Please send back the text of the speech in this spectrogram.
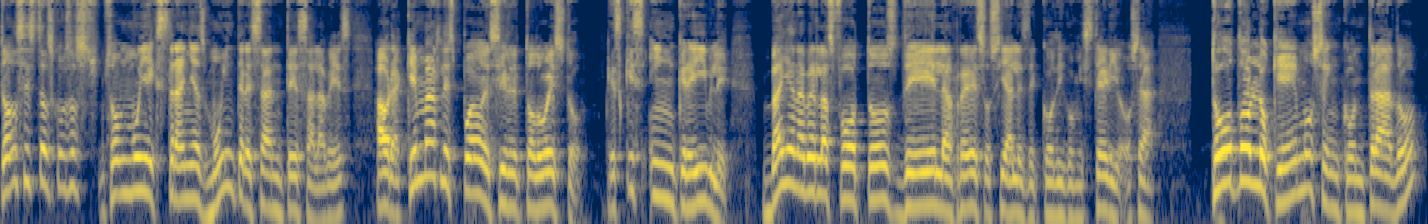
todas estas cosas son muy extrañas, muy interesantes a la vez. Ahora, ¿qué más les puedo decir de todo esto? Es que es increíble. Vayan a ver las fotos de las redes sociales de Código Misterio. O sea, todo lo que hemos encontrado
